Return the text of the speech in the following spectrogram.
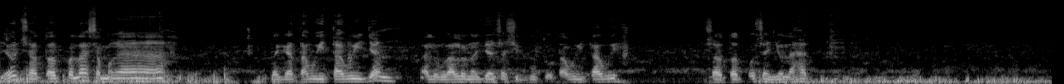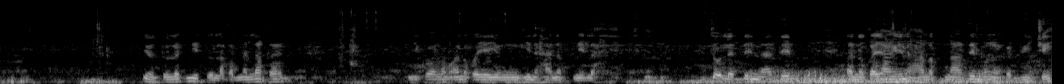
Yun, shoutout pala sa mga taga Tawi-Tawi dyan. Lalong-lalo na dyan sa Sibuto, Tawi-Tawi. Shoutout po sa inyo lahat. Yun, tulad nito, lakad na lakad. Hindi ko alam ano kaya yung hinahanap nila. tulad din natin, ano kaya ang hinahanap natin mga ka-BJ.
